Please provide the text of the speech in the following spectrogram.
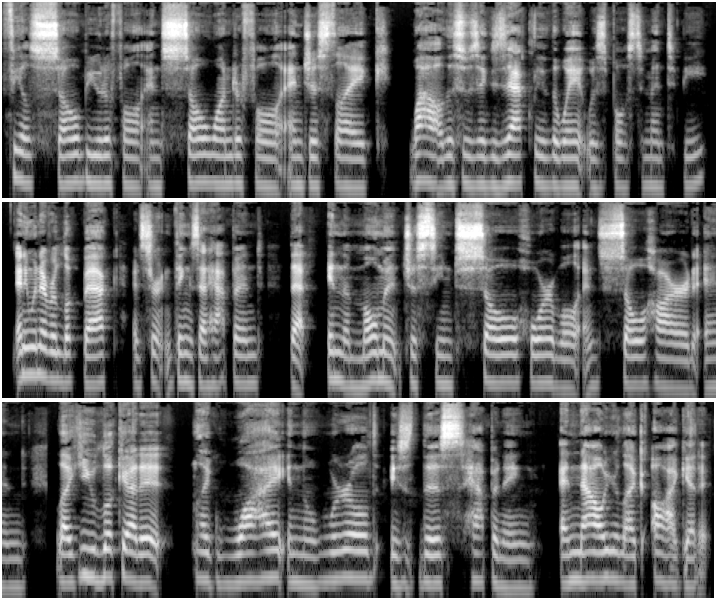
feels so beautiful and so wonderful and just like, wow, this was exactly the way it was supposed to meant to be. Anyone ever look back at certain things that happened that in the moment just seemed so horrible and so hard and like you look at it like why in the world is this happening And now you're like, oh, I get it.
